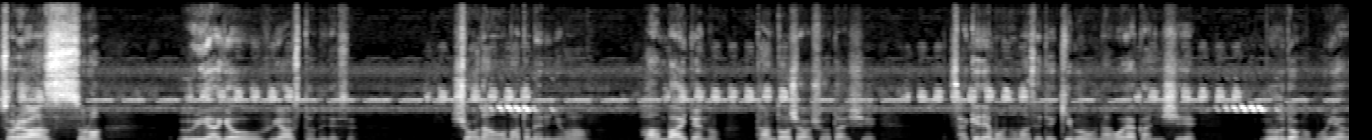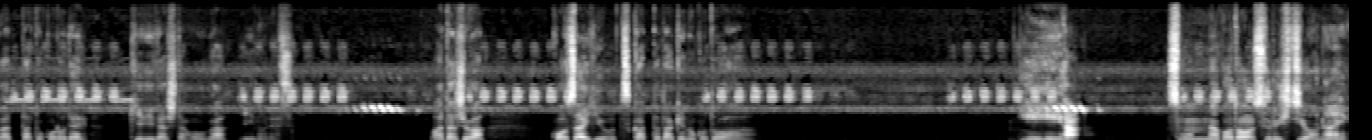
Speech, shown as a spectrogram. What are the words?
それは、その、売り上げを増やすためです。商談をまとめるには、販売店の担当者を招待し、酒でも飲ませて気分を和やかにし、ムードが盛り上がったところで切り出した方がいいのです。私は交際費を使っただけのことは。いや、そんなことをする必要ない。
